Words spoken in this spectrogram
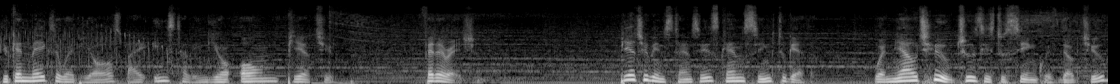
You can make the web yours by installing your own PeerTube. Federation. PeerTube instances can sync together. When MeowTube chooses to sync with DocTube,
